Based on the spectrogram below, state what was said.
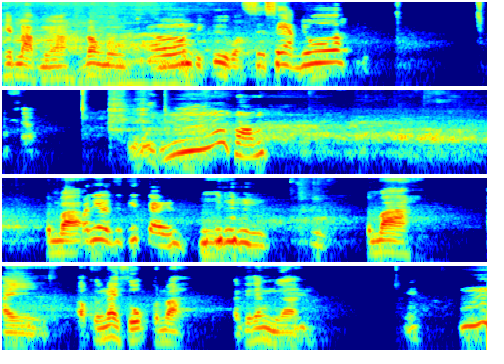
เฮ็ดลาบเหนือลองเมืองเออมันสิคือบ่แซ่บอยู่โอ้ยอืมหอมเพิ่นว่าวันนี้เราจะติดใจอืมเพิ่นว่า ให้เอาเครื่องในสุกเพิ่นว่าอันที่ทั้งเหนืออืม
